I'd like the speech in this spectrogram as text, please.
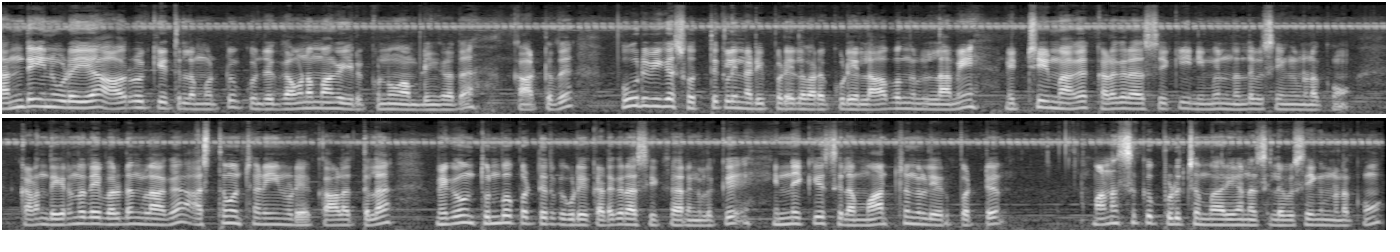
தந்தையினுடைய ஆரோக்கியத்தில் மட்டும் கொஞ்சம் கவனமாக இருக்கணும் அப்படிங்கிறத காட்டுது. பூர்வீக சொத்துக்களின் அடிப்படையில் வரக்கூடிய லாபங்கள் எல்லாமே நிச்சயமாக கடகராசிக்கு இனிமேல் நல்ல விஷயங்கள் நடக்கும். கடந்த இரண்டரை வருடங்களாக அஸ்தம சனியினுடைய காலத்தில் மிகவும் துன்பப்பட்டு இருக்கக்கூடிய கடகராசிக்காரங்களுக்கு இன்றைக்கி சில மாற்றங்கள் ஏற்பட்டு மனசுக்கு பிடிச்ச மாதிரியான சில விஷயங்கள் நடக்கும்.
